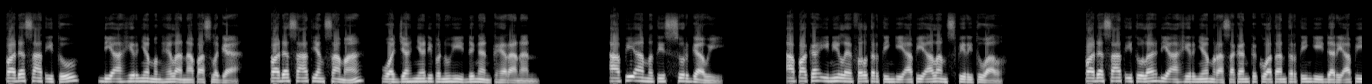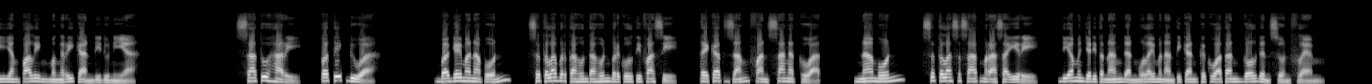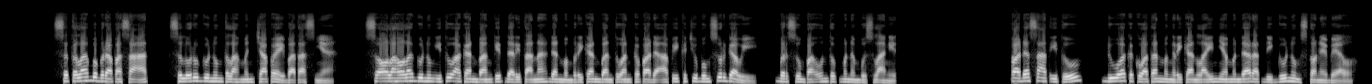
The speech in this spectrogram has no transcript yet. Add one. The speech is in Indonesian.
Pada saat itu, dia akhirnya menghela napas lega. Pada saat yang sama, wajahnya dipenuhi dengan keheranan. Api ametis surgawi. Apakah ini level tertinggi api alam spiritual? Pada saat itulah dia akhirnya merasakan kekuatan tertinggi dari api yang paling mengerikan di dunia. Satu hari, petik dua. Bagaimanapun, setelah bertahun-tahun berkultivasi, tekad Zhang Fan sangat kuat. Namun, setelah sesaat merasa iri, dia menjadi tenang dan mulai menantikan kekuatan Golden Sun Flame. Setelah beberapa saat, seluruh gunung telah mencapai batasnya. Seolah-olah gunung itu akan bangkit dari tanah dan memberikan bantuan kepada api kecubung surgawi, bersumpah untuk menembus langit. Pada saat itu, dua kekuatan mengerikan lainnya mendarat di Gunung Stonebel.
